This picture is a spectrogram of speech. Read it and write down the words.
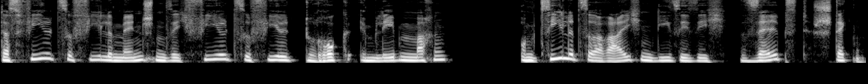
dass viel zu viele Menschen sich viel zu viel Druck im Leben machen, um Ziele zu erreichen, die sie sich selbst stecken,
